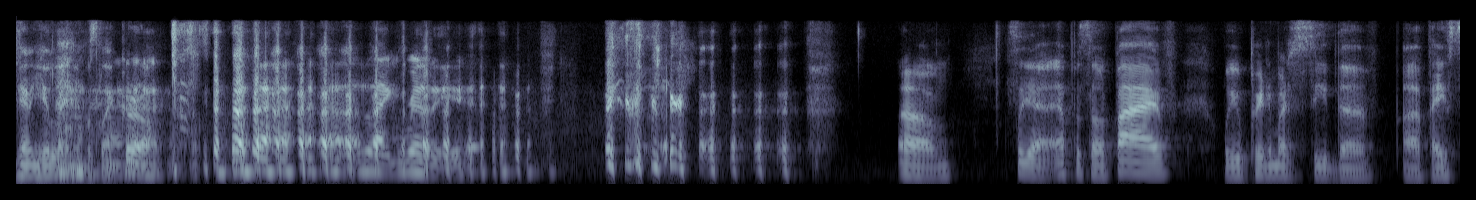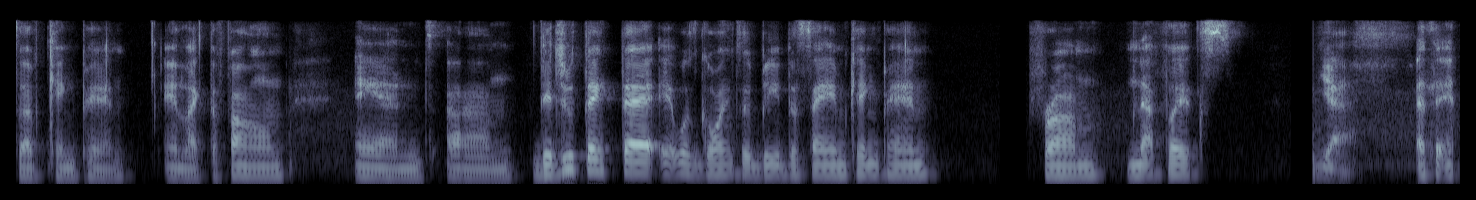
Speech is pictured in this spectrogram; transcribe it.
And Yelena was like, girl. like really. Um, so yeah, episode five, we pretty much see the uh, face of Kingpin in like the phone. And um, did you think that it was going to be the same Kingpin from Netflix? Yes. At the end.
